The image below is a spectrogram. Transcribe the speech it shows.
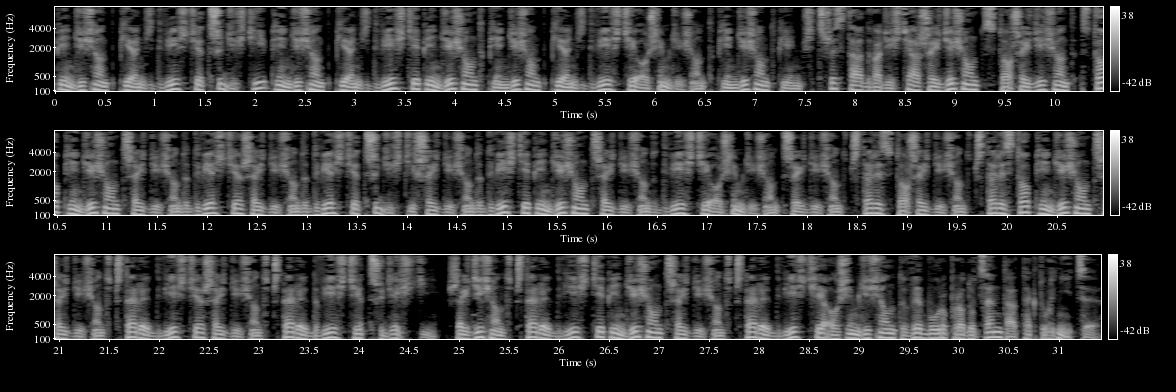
255 230 55 250 55 280 55 320 60 160 150 60 260 230 60 250 60 280 64 164 150 64 264 230 64 250 64 280 Wybór producenta tekturnicy.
